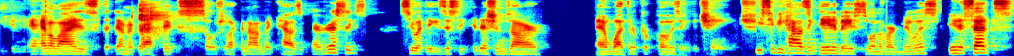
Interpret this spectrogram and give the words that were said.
you can analyze the demographics, social, economic, housing characteristics, see what the existing conditions are, and what they're proposing to change. DCP Housing Database is one of our newest data sets.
